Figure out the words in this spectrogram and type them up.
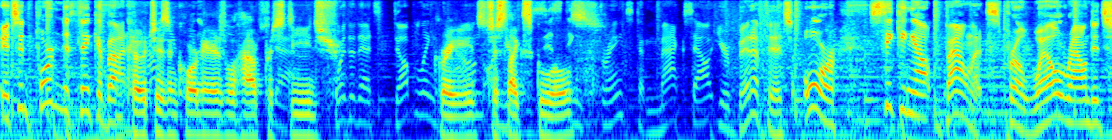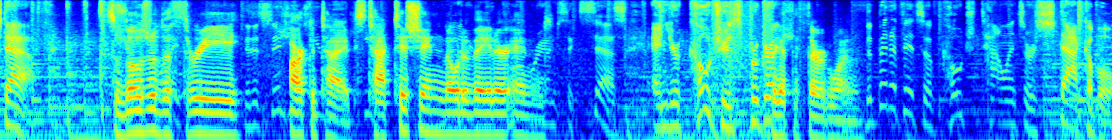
It's important to think about Coaches and coordinators will have prestige staff, whether that's doubling grades, just like schools. to max out your benefits or seeking out balance for a well-rounded staff. So those are the three The decisions you archetypes: tactician, motivator, and success and your coach's progression. forget the third one. The benefits of coach talents are stackable.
